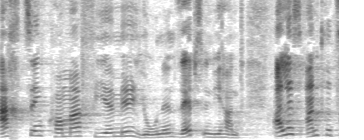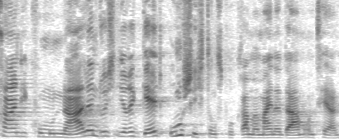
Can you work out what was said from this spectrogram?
18,4 Millionen € selbst in die Hand. Alles andere zahlen die Kommunalen durch ihre Geldumschichtungsprogramme. Meine Damen und Herren.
